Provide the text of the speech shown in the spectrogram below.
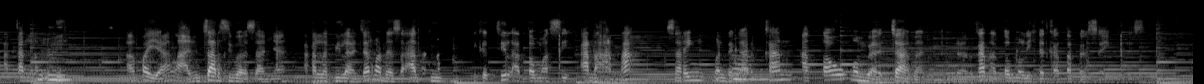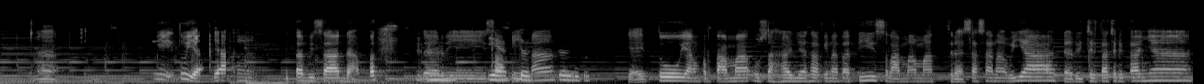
akan lebih mm -hmm. apa ya lancar sih bahasanya, akan lebih lancar pada saat kecil atau masih anak-anak sering mendengarkan hmm. atau membaca mendengarkan atau melihat kata bahasa Inggris. Nah, itu ya yang kita bisa dapat dari ya, Safina betul, betul, yaitu yang pertama usahanya Safina tadi selama madrasah sanawiyah dari cerita-ceritanya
